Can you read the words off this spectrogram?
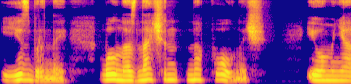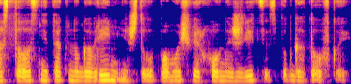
и избранный, был назначен на полночь, и у меня осталось не так много времени, чтобы помочь Верховной Жрице с подготовкой.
